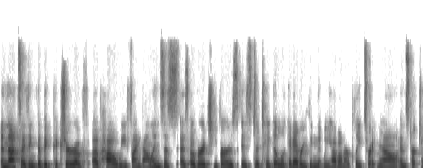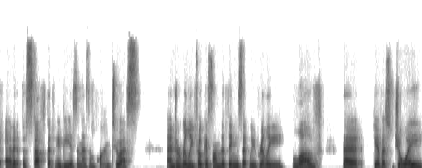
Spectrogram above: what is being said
and that's i think the big picture of of how we find balance as as overachievers is to take a look at everything that we have on our plates right now and start to edit the stuff that maybe isn't as important to us and to really focus on the things that we really love that give us joy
